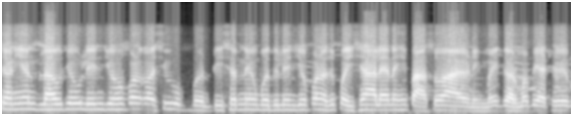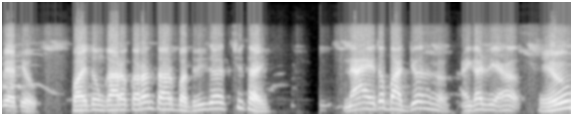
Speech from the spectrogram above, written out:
ચણિયા બ્લાઉઝ એવું લઈને ગયો પણ કશું ટી શર્ટ ને એવું બધું લઈને ગયો પણ હજુ પૈસા આલ્યા નહીં પાછો આવ્યો નહીં. મેં ઘરમાં બેઠ્યો એ બેઠ્યો હોય તો ઉંગારો કરો ને તાર ભત્રીજા શું થાય? ના એ તો ભાજ્યો છે અહીં ગાડી એવું?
